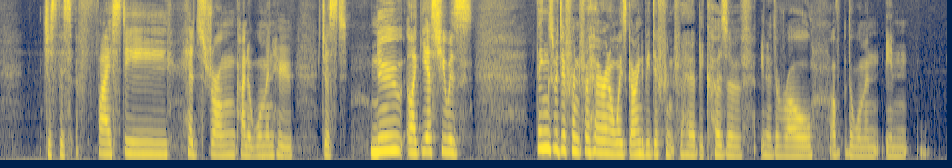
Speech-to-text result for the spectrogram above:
just this feisty, headstrong kind of woman who just knew, like, yes, she was. Things were different for her and always going to be different for her because of, you know, the role of the woman in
